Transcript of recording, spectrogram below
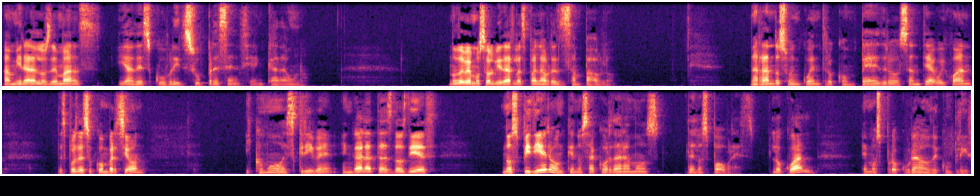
a mirar a los demás y a descubrir su presencia en cada uno. No debemos olvidar las palabras de San Pablo. Narrando su encuentro con Pedro, Santiago y Juan después de su conversión, y cómo escribe en Gálatas 2.10, nos pidieron que nos acordáramos de los pobres, lo cual hemos procurado de cumplir.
